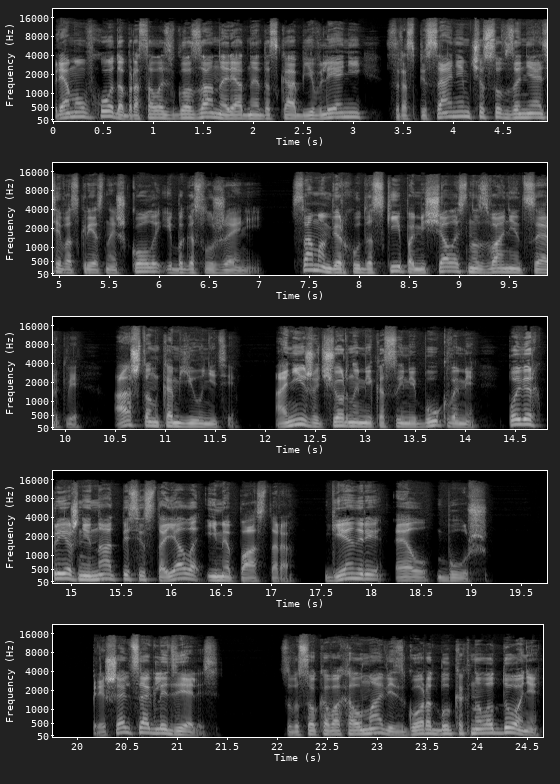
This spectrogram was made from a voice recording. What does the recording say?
Прямо у входа бросалась в глаза нарядная доска объявлений с расписанием часов занятий воскресной школы и богослужений. В самом верху доски помещалось название церкви «Аштон Комьюнити», а ниже черными косыми буквами поверх прежней надписи стояло имя пастора – Генри Л. Буш. Пришельцы огляделись. С высокого холма весь город был как на ладони.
